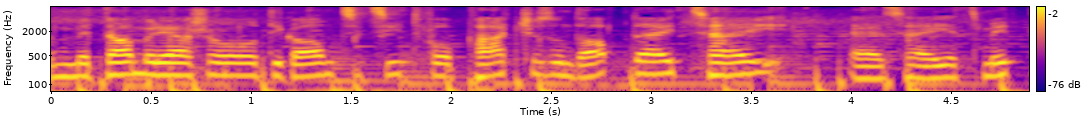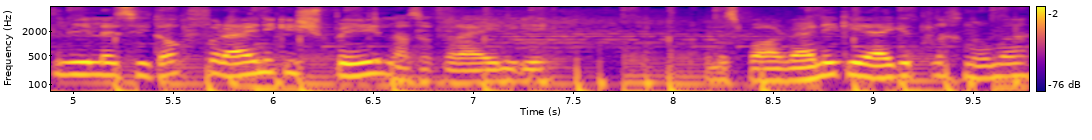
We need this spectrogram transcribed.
mit da wir ja schon die ganze Zeit von Patches und Updates haben, äh, es haben jetzt mittlerweile sind doch für einige Spiele, also für einige, ein paar wenige eigentlich nur,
